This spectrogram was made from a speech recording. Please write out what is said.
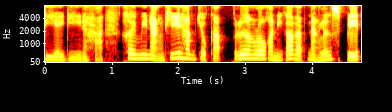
DID นะคะ เคยมีหนังที่ทำเกี่ยวกับเรื่องโรคอันนี้ก็แบบหนังเรื่อง split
